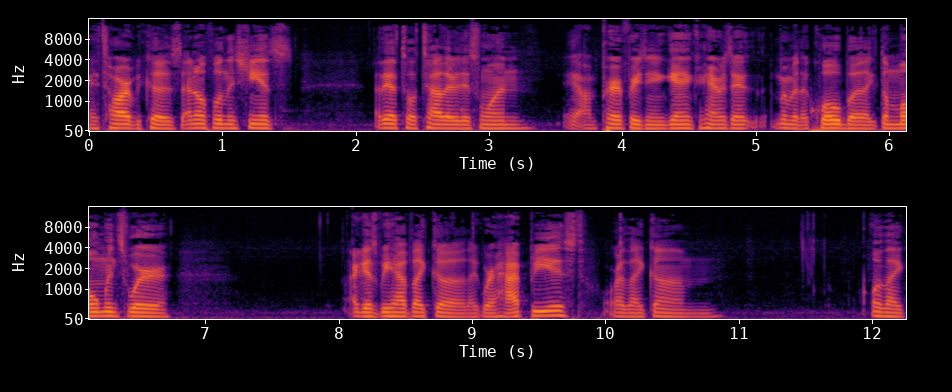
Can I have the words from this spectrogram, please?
it's hard because I know Fulton Sheen. I think I told Tyler this one. I'm paraphrasing again. I can't remember the- quote, but like the moments where I guess we have like a like we're happiest or like um or like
